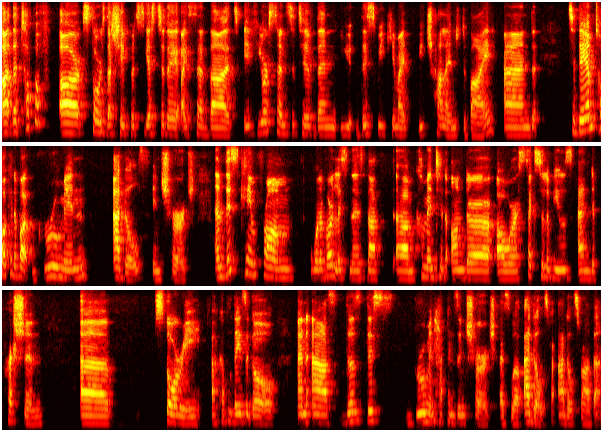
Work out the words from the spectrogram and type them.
At the top of our stories that shape us yesterday, I said that if you're sensitive, then you, this week you might be challenged by. And today I'm talking about grooming adults in church. And this came from one of our listeners that um, commented under our sexual abuse and depression uh, story a couple days ago and asked, Does this grooming happens in church as well? Adults, for adults rather.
